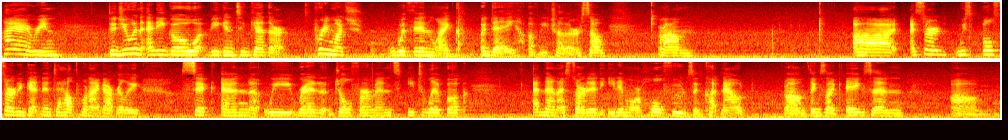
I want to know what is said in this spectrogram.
Hi Irene. Did you and Eddie go vegan together? Pretty much within like a day of each other. So, um, uh, I started, we both started getting into health when I got really sick and we read Joel Fuhrman's Eat to Live book. And then I started eating more whole foods and cutting out um, things like eggs and um,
